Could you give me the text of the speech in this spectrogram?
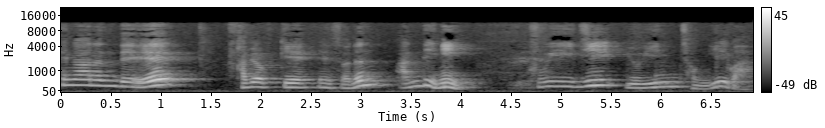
행하는 데에 가볍게 해서는 안 되니 구이지 유인 정길과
